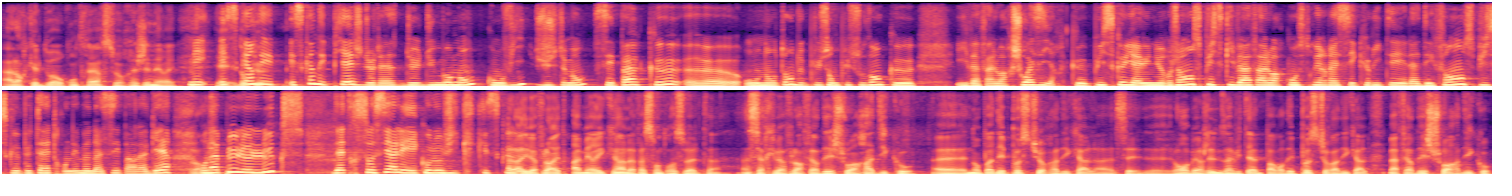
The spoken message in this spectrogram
alors qu'elle doit au contraire se régénérer. Mais est-ce qu'un des, est des, pièges de du moment qu'on vit, justement, c'est pas que euh, on entend de plus en plus souvent qu'il va falloir choisir, que puisqu'il y a une urgence, puisqu'il va falloir construire la sécurité et la défense, puisque peut-être on est menacé par la guerre, on n'a plus le luxe d'être social et écologique. Que... Alors il va falloir être américain à la façon de Roosevelt. C'est-à-dire qu'il va falloir faire des choix radicaux, euh, non pas des postures radicales. Hein. C'est, euh, Laurent Berger nous invitait à ne pas avoir des postures radicales, mais à faire des choix radicaux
